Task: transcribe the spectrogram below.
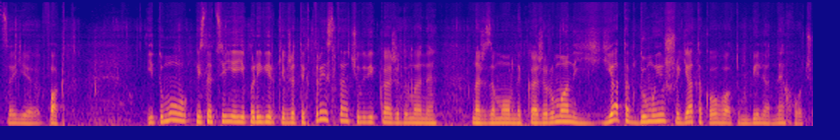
це є факт. І тому після цієї перевірки вже тих 300, чоловік каже до мене, наш замовник каже: Роман, я так думаю, що я такого автомобіля не хочу.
